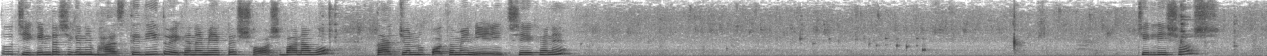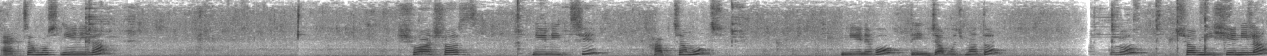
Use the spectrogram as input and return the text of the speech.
তো চিকেনটা সেখানে ভাজতে দিয়ে তো এখানে আমি একটা সস বানাবো। তার জন্য প্রথমে নিয়ে নিচ্ছি এখানে চিলি সস, এক চামচ নিয়ে নিলাম। সোয়া সস নিয়ে নিচ্ছি, হাফ চামচ। নিয়ে নেব তিন চামচ মতো সসগুলো সব মিশিয়ে নিলাম।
